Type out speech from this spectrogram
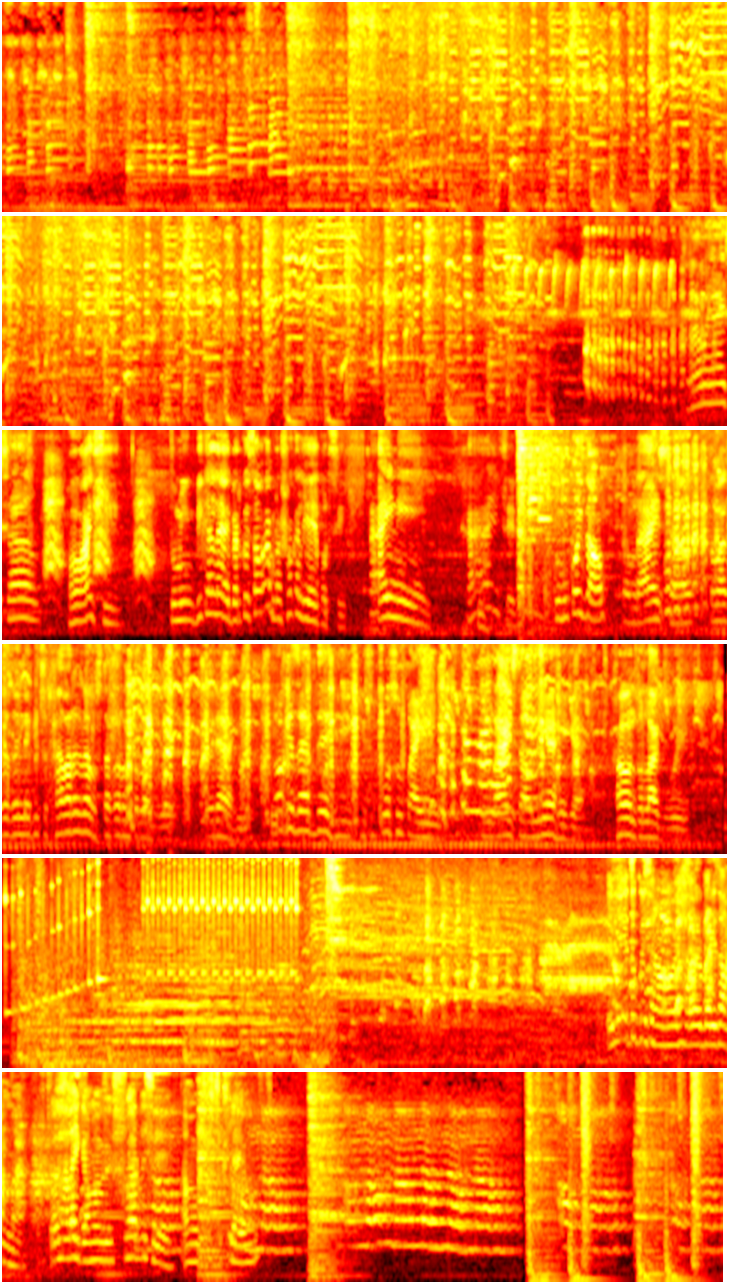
হ্যাঁ, হ তুমি বিকালে আইবার কইসাও আমরা সকালে আয় পড়ছি। তাই নি। তুমি কই যাও? তোমরা আইসাও তোমাকে জন্য কিছু খাবারের ব্যবস্থা করুন তো লাগবে। কইরা আহি। তোকে যা দেখি কিছু কচু পাইনি। তোমরা আইসাও নিয়ে আহি গা খাওয়ান তো লাগবে। এই তো কইছিলাম ওই হালার বাড়ি যাম না। ওই হালাই কি আমাকে শুয়ার পেছে আমাকে কিছু খেলাইব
